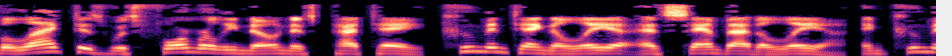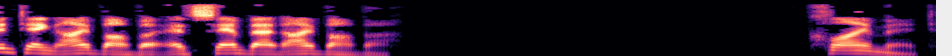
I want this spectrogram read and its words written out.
Balagtas was formerly known as Patay, Kumintang Alea as Sambat Alea, and Kumintang Ibaba as Sambat Ibaba. Climate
